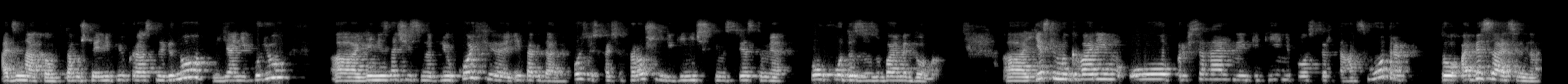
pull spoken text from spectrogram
одинаковым, потому что я не пью красное вино, я не курю, я незначительно пью кофе и так далее. Пользуюсь хорошими гигиеническими средствами по уходу за зубами дома. А, если мы говорим о профессиональной гигиене полости рта, осмотрах, то обязательно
